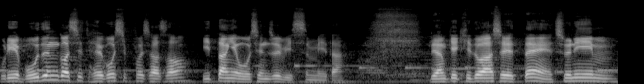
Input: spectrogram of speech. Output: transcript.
우리의 모든 것이 되고 싶으셔서 이 땅에 오신 줄 믿습니다. 우리 함께 기도하실 때 주님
